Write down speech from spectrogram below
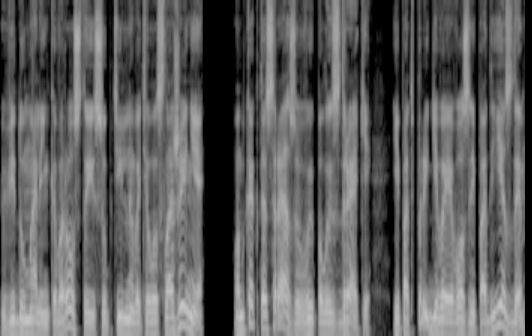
Ввиду маленького роста и субтильного телосложения он как-то сразу выпал из драки и, подпрыгивая возле подъезда,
